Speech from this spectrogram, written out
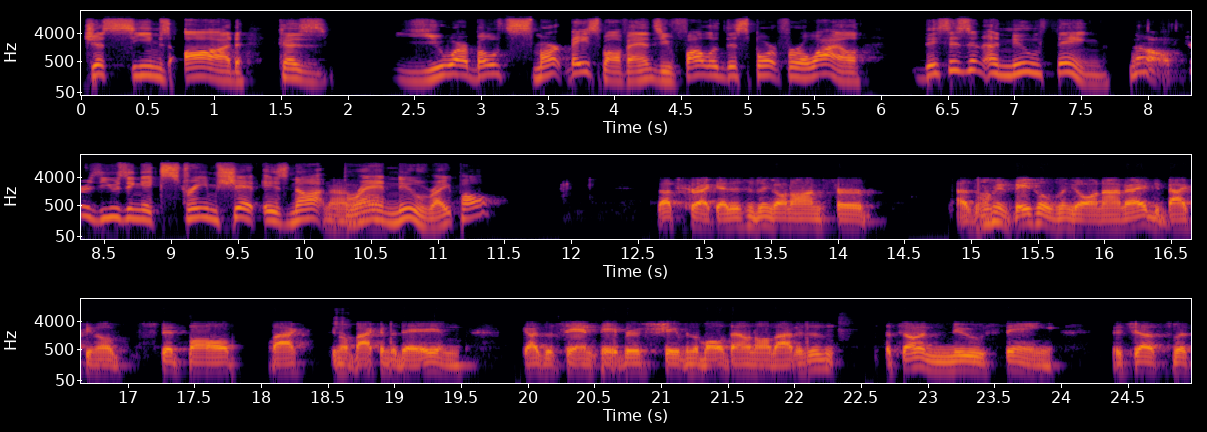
just seems odd because you are both smart baseball fans. You followed this sport for a while. This isn't a new thing. No. Pitchers using extreme shit is not no. brand new, right, Paul? That's correct. Yeah, this has been going on for as long as baseball's been going on, right? Back, you know, spitball back, you know, back in the day and guys with sandpapers, shaving the ball down, all that. It isn't, it's not a new thing. It's just with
